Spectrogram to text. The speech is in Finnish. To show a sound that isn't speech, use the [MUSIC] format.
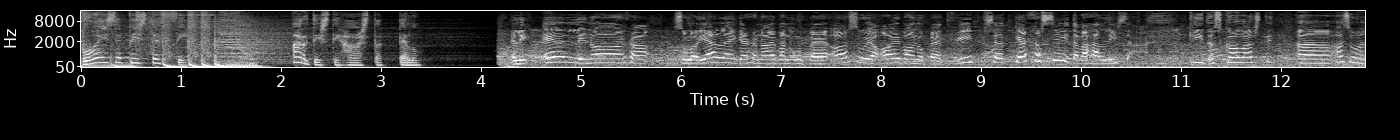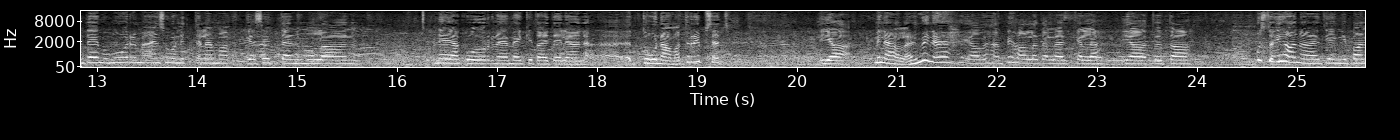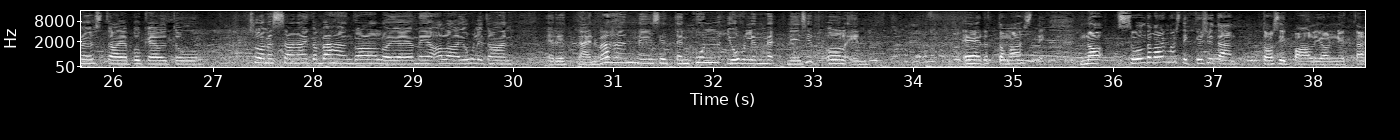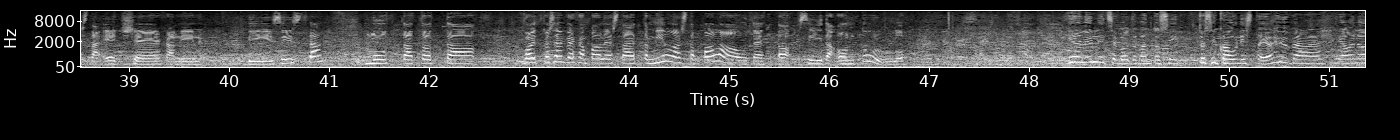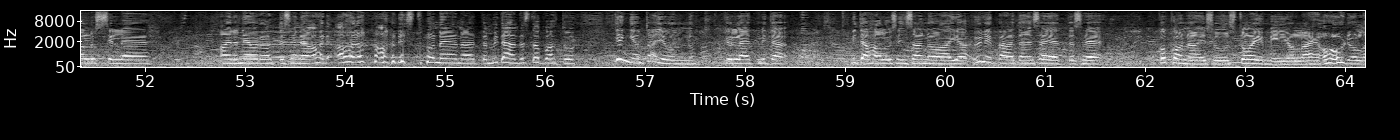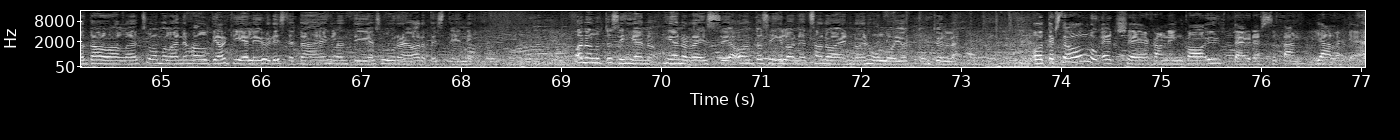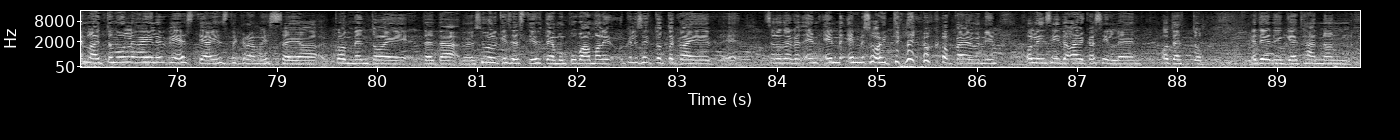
Voise.fi. Artistihaastattelu. Eli Elli Naara, sulla on jälleen kerran aivan upea asu ja aivan upeat ripset. Kerro siitä vähän lisää. Kiitos kovasti. Äh, asu on Teemu Muurimäen suunnittelema ja sitten mulla on Neija Kuurneen meikkitaiteilijan äh, tuunaamat ripset. Ja minä olen minä ja olen vähän pihalla tällä hetkellä. Ja tota, musta on ihanaa, että jengi panostaa ja pukeutuu. Suomessa on aika vähän kaaloja ja meidän alaa juhlitaan erittäin vähän, niin sitten kun juhlimme, niin sit all in. Ehdottomasti. No, sulta varmasti kysytään tosi paljon nyt tästä Ed Sheeranin biisistä, mutta tota, voitko sen verran paljastaa, että millaista palautetta siitä on tullut? Ihan ylitsevuotavan tosi, tosi kaunista ja hyvää ja on ollut sille aina neuroottisena ja [LAUGHS] ahdistuneena, että mitähän tässä tapahtuu. Jengi on tajunnut kyllä, että mitä, mitä halusin sanoa ja ylipäätään se, että se kokonaisuus toimii jollain oudolla tavalla, että suomalainen haltiakieli yhdistetään englantiin ja suureen artistiin, niin on ollut tosi hieno, hieno reissu ja on tosi iloinen, että sanoin noin hullu juttu kyllä. Oletteko te ollut Ed Sheeranin kanssa yhteydessä tämän jälkeen? Hän laittoi mulle eilen viestiä Instagramissa ja kommentoi tätä myös julkisesti yhteen mun kuvaa. Mä olin, kyllä se totta kai, sanotaanko, että en, en, emme soittele [LAUGHS] joka päivä, niin olin siitä aika silleen otettu. Ja tietenkin, että hän on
